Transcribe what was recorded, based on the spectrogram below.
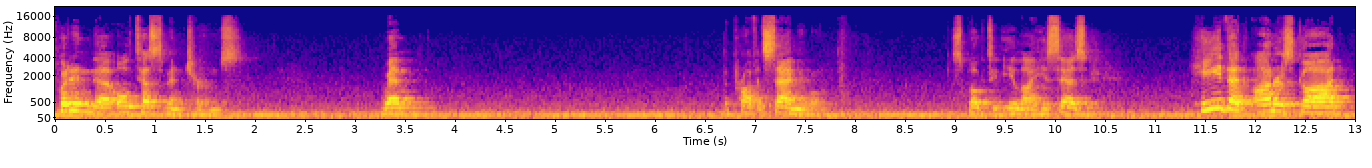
Put in the Old Testament terms, when the prophet Samuel spoke to Eli, he says, He that honors God,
